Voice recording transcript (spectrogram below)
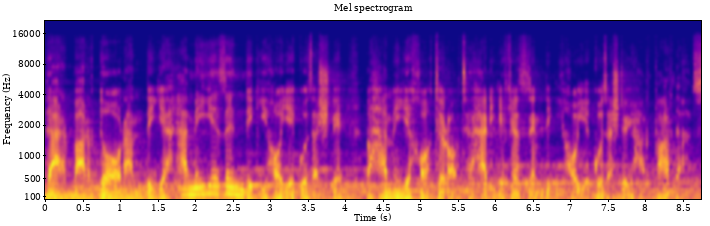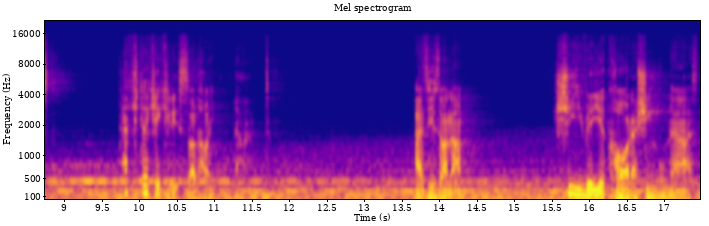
در بردارنده همه زندگی های گذشته و همه خاطرات هر یک از زندگی های گذشته هر فرد است. تک تک کریستال های بودند عزیزانم شیوه کارش این گونه است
